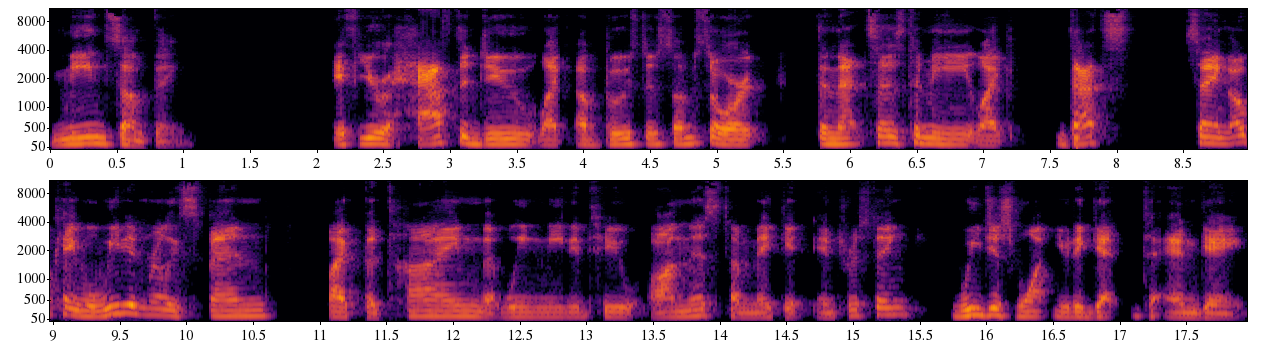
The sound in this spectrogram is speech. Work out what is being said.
mean something. If you have to do like a boost of some sort, then that says to me like that's saying, okay, well, we didn't really spend like the time that we needed to on this to make it interesting. We just want you to get to end game.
